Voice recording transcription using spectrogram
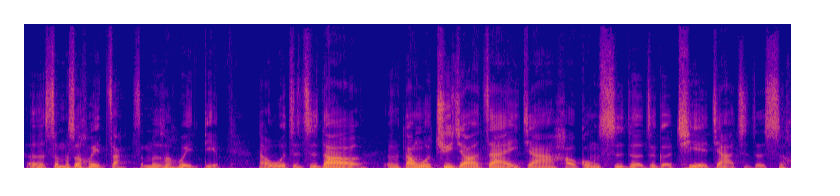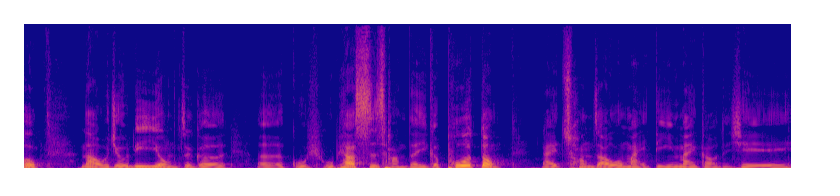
呃，什么时候会涨，什么时候会跌。那我只知道，呃，当我聚焦在一家好公司的这个企业价值的时候，那我就利用这个呃股股票市场的一个波动，来创造我买低卖高的一些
